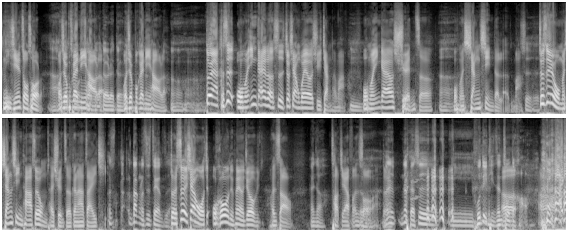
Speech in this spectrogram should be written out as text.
你今天做错了，我就不跟你好了，对对对，我就不跟你好了。嗯嗯，对啊。可是我们应该的是，就像威尔许讲的嘛，我们应该要选择我们相信的人嘛，是，就是因为我们相信他，所以我们才选择跟他在一起。当当然是这样子。对，所以像我，我跟我女朋友就很少。很少吵架分手啊？那那表示你伏地挺身做得好，还可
